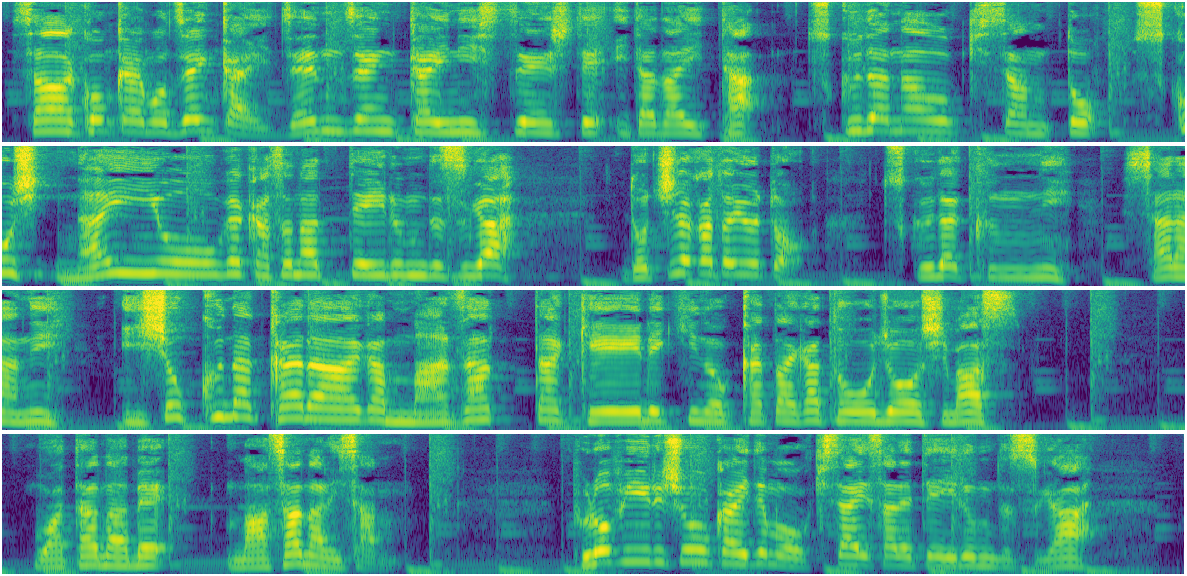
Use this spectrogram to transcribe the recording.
さあ今回も前回前々回に出演していただいた佃直樹さんと少し内容が重なっているんですがどちらかというと佃くんにさらに異色なカラーが混ざった経歴の方が登場します。渡辺正成さん。プロフィール紹介でも記載されているんですが、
